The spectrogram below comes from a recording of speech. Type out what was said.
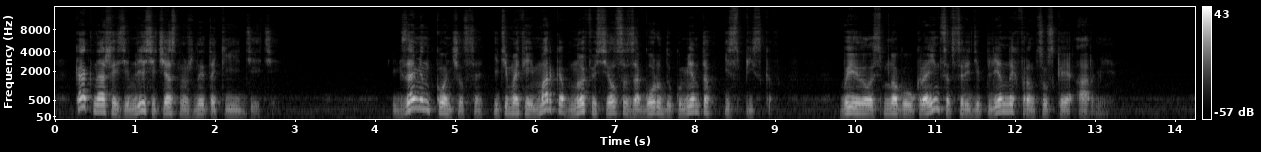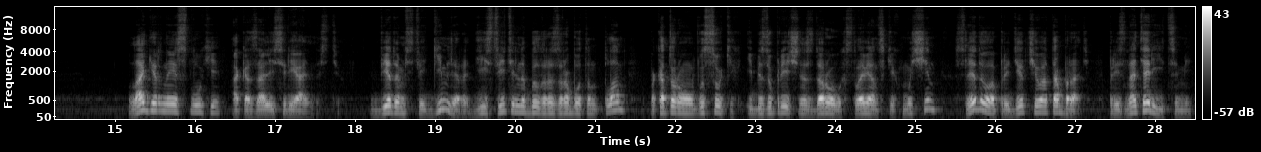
– «как нашей земле сейчас нужны такие дети». Экзамен кончился, и Тимофей Марко вновь уселся за гору документов и списков. Выявилось много украинцев среди пленных французской армии. Лагерные слухи оказались реальностью. В ведомстве Гиммлера действительно был разработан план, по которому высоких и безупречно здоровых славянских мужчин следовало придирчиво отобрать, признать арийцами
